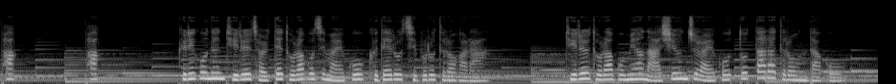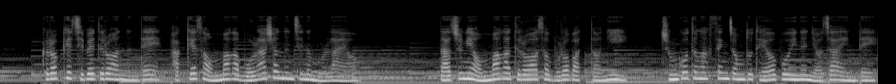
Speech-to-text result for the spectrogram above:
팍, 팍. 그리고는 뒤를 절대 돌아보지 말고 그대로 집으로 들어가라. 뒤를 돌아보면 아쉬운 줄 알고 또 따라 들어온다고. 그렇게 집에 들어왔는데 밖에서 엄마가 뭘 하셨는지는 몰라요. 나중에 엄마가 들어와서 물어봤더니 중고등학생 정도 되어 보이는 여자아인데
